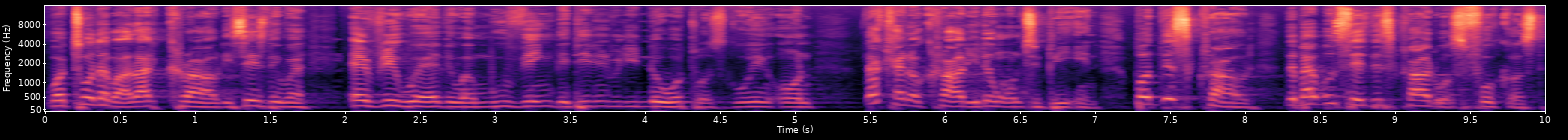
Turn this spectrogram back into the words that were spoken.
we're told about that crowd. He says they were everywhere, they were moving, they didn't really know what was going on. That kind of crowd you don't want to be in. But this crowd, the Bible says this crowd was focused.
